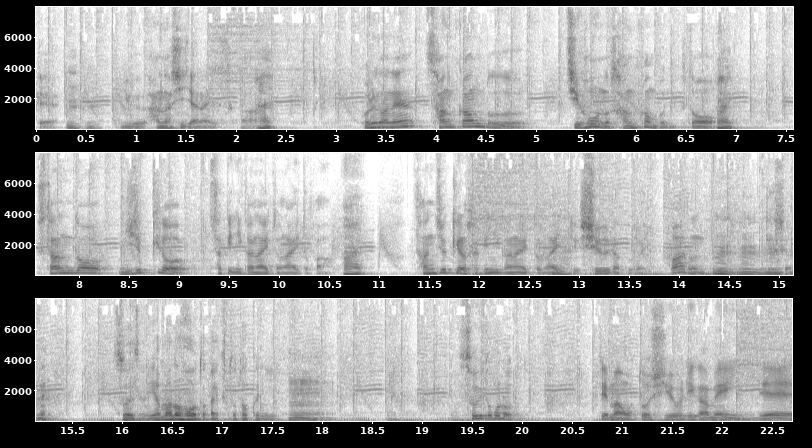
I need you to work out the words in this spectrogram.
ていう話じゃないですか、はい。これがね山間部地方の山間部に行くと、はい。スタンド20キロ先に行かないとないとかはい30キロ先に行かないとないっていう集落がいっぱいあるんうんうんうんですよね。そうですね。山の方とか行くと特に。うん。そういうところってまあお年寄りがメインで、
